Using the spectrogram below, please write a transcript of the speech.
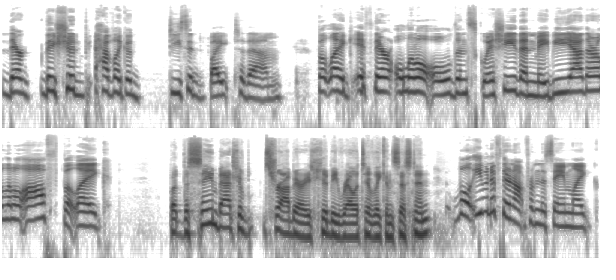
they're they should have like a decent bite to them. But like if they're a little old and squishy, then maybe yeah, they're a little off. But like, But the same batch of strawberries should be relatively consistent. well, even if they're not from the same like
